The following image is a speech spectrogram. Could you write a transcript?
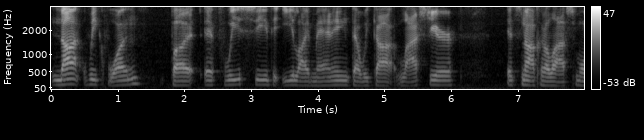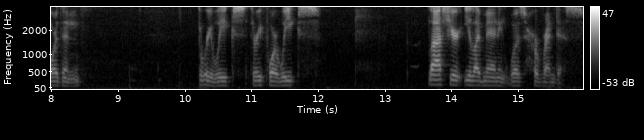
Not week one, but if we see the Eli Manning that we got last year, it's not going to last more than three weeks, three, four weeks. Last year, Eli Manning was horrendous.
